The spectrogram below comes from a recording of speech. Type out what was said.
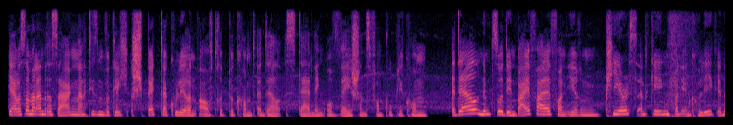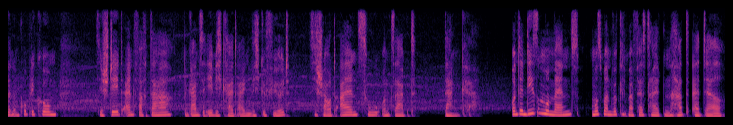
Ja, was soll man anderes sagen? Nach diesem wirklich spektakulären Auftritt bekommt Adele Standing Ovations vom Publikum. Adele nimmt so den Beifall von ihren Peers entgegen, von ihren KollegInnen im Publikum. Sie steht einfach da, eine ganze Ewigkeit eigentlich gefühlt. Sie schaut allen zu und sagt Danke. Und in diesem Moment muss man wirklich mal festhalten, hat Adele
